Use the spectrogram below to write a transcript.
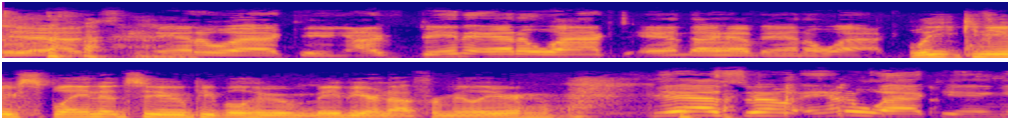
Yeah, it's Anawacking. I've been Anawacked and I have Anawack. well, can you explain it to people who maybe are not familiar? Yeah, so Anawacking,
